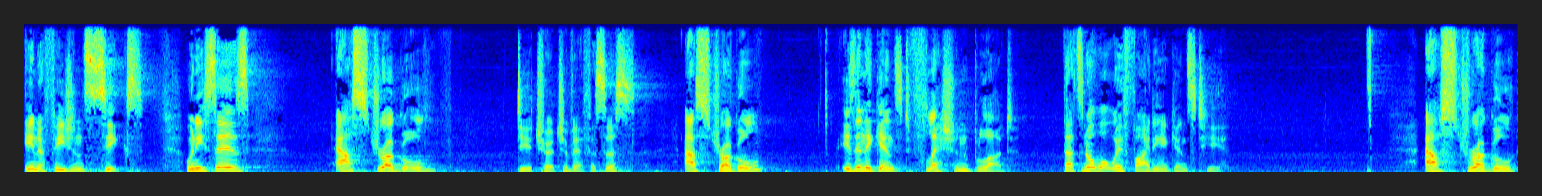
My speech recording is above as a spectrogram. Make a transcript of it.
in Ephesians 6 when he says, Our struggle, dear church of Ephesus, our struggle isn't against flesh and blood. That's not what we're fighting against here. Our struggle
